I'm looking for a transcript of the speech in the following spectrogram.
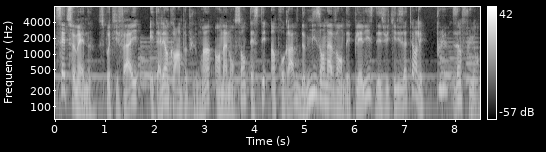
Cette semaine, Spotify est allé encore un peu plus loin en annonçant tester un programme de mise en avant des playlists des utilisateurs les plus influents.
